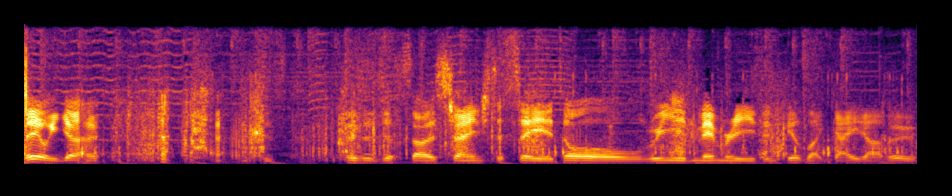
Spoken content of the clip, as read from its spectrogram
there we go. this, is, just so strange to see. It's all weird memories and feels like deja vu.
